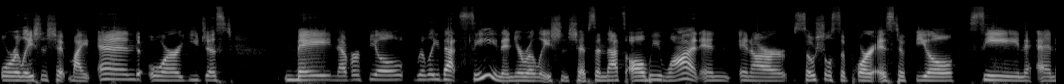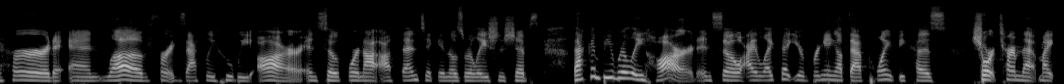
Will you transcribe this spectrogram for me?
or relationship might end, or you just may never feel really that seen in your relationships and that's all we want in in our social support is to feel seen and heard and loved for exactly who we are and so if we're not authentic in those relationships that can be really hard and so i like that you're bringing up that point because short term that might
